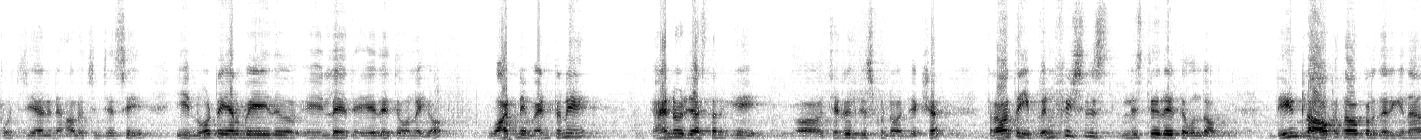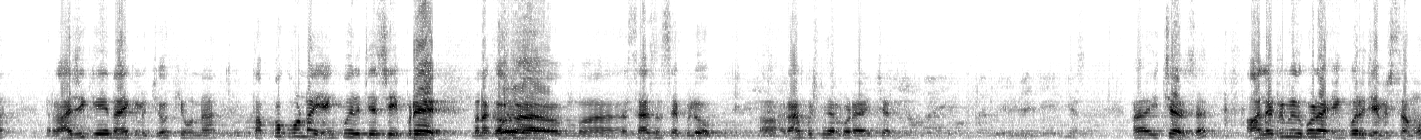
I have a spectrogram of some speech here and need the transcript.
పూర్తి చేయాలని ఆలోచన చేసి ఈ నూట ఎనభై ఐదు ఇళ్ళు అయితే ఏదైతే ఉన్నాయో వాటిని వెంటనే హ్యాండ్ ఓవర్ చేస్తానికి చర్యలు తీసుకుంటాం అధ్యక్ష తర్వాత ఈ బెనిఫిషరీస్ లిస్ట్ ఏదైతే ఉందో దీంట్లో అవకతవకలు జరిగినా రాజకీయ నాయకులు జోక్యం ఉన్నా తప్పకుండా ఎంక్వైరీ చేసి ఇప్పుడే మన గౌరవ శాసనసభ్యులు రామకృష్ణ గారు కూడా ఇచ్చారు. ఇచ్చారు సార్ ఆ లెటర్ మీద కూడా ఎంక్వైరీ చేపిస్తాము.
